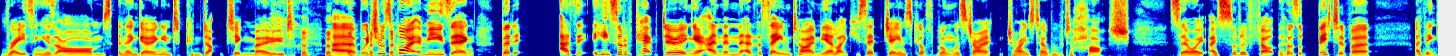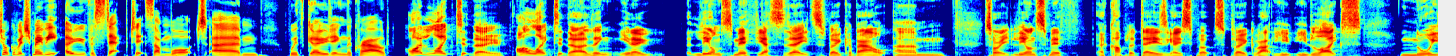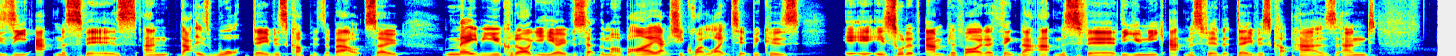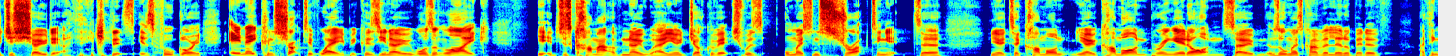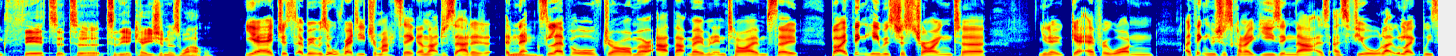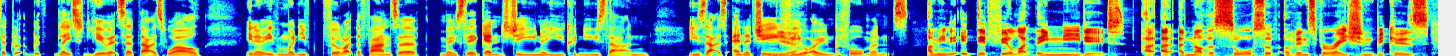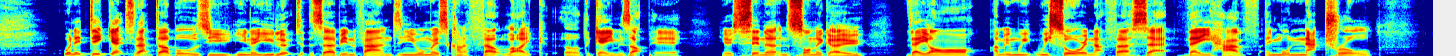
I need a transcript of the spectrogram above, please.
raising his arms and then going into conducting mode, uh, which was quite amusing. But it, as it, he sort of kept doing it, and then at the same time, yeah, like you said, James Guthman was try, trying to tell people to hush. So I, I sort of felt there was a bit of a. I think Djokovic maybe overstepped it somewhat um, with goading the crowd. I liked it though. I liked it though. I think you know Leon Smith yesterday spoke about. Um, sorry, Leon Smith a couple of days ago spoke, spoke about he, he likes noisy atmospheres, and that is what Davis Cup is about. So maybe you could argue he overset them up, but I actually quite liked it because it, it, sort of amplified, I think, that atmosphere, the unique atmosphere that Davis Cup has, and it just showed it. I think in its its full glory in a constructive way because you know it wasn't like it had just come out of nowhere. You know, Djokovic was almost instructing it to, you know, to come on, you know, come on, bring it on. So it was almost kind of a little bit of, I think, theatre to to the occasion as well. Yeah, it just, I mean, it was already dramatic and that just added a mm. next level of drama at that moment in time. So, but I think he was just trying to, you know, get everyone, I think he was just kind of using that as, as fuel. Like, like we said with Lleyton Hewitt said that as well. You know, even when you feel like the fans are mostly against you, you know, you can use that and use that as energy yeah. for your own performance. I mean, it did feel like they needed a, a, another source of, of inspiration because when it did get to that doubles, you you know you looked at the Serbian fans and you almost kind of felt like oh the game is up here. You know Sinner and Sonego, they are. I mean we we saw in that first set they have a more natural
